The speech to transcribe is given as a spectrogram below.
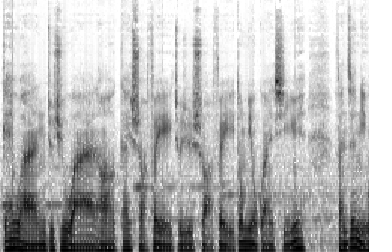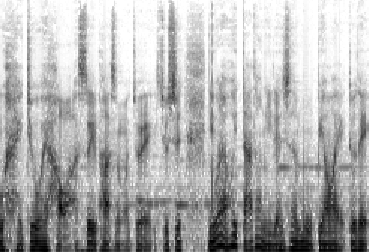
该玩就去玩，然后该耍废就去耍废都没有关系，因为反正你未来就会好啊，所以怕什么？对，就是你未来会达到你人生的目标，哎，对不对？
